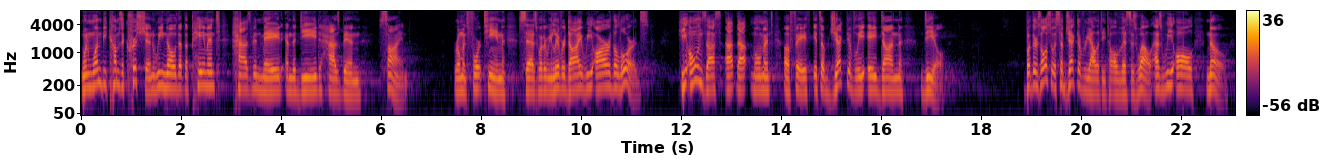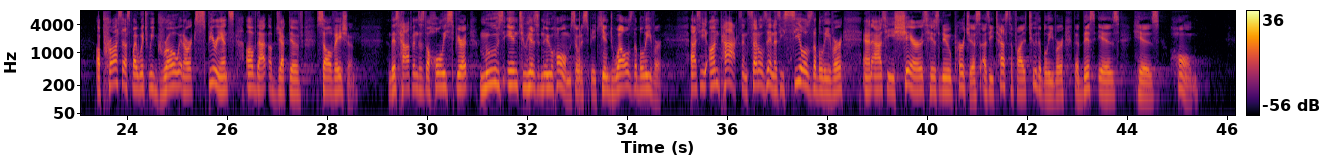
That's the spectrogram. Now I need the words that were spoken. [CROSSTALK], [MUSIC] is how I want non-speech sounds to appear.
When one becomes a Christian, we know that the payment has been made and the deed has been signed. Romans 14 says, Whether we live or die, we are the Lord's. He owns us at that moment of faith. It's objectively a done deal. But there's also a subjective reality to all of this as well, as we all know. A process by which we grow in our experience of that objective salvation. This happens as the Holy Spirit moves into his new home, so to speak. He indwells the believer. As he unpacks and settles in, as he seals the believer, and as he shares his new purchase, as he testifies to the believer that this is his home.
